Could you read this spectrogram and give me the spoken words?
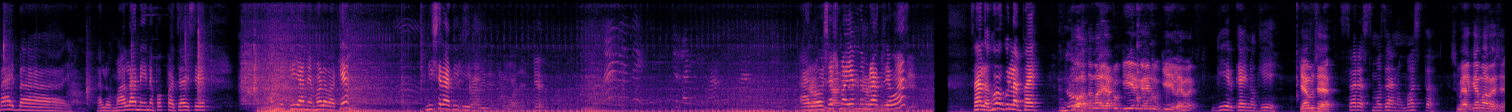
બાય બાય હાલો માલા ને એના પપ્પા જાય છે અમની ફિયાને મળવા. કેમ? નિશરા દીદીને આ રોશસમાં એમને એમ રાખજો હો. ચાલો હું ગુલાબભાઈ. જો. તમારે હાટું ગીર ગાયનું ઘી લાવ્યા. ગીર ગાયનું ઘી. કેમ છે? સરસ મજાનું મસ્ત. સ્મેલ કેમ આવે છે?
